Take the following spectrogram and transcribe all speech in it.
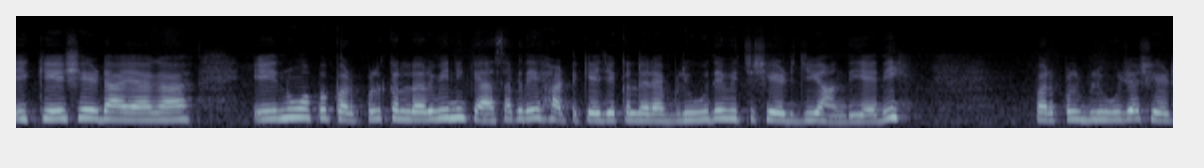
ਇੱਕ ਇਹ ਸ਼ੇਡ ਆਇਆ ਹੈਗਾ ਇਹਨੂੰ ਆਪਾਂ ਪਰਪਲ ਕਲਰ ਵੀ ਨਹੀਂ ਕਹਿ ਸਕਦੇ, ਹਟ ਕੇ ਜੇ ਕਲਰ ਹੈ ਬਲੂ ਦੇ ਵਿੱਚ ਸ਼ੇਡ ਜੀ ਆਂਦੀ ਹੈ ਇਹਦੀ। ਪਰਪਲ ਬਲੂ ਜਾਂ ਸ਼ੇਡ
